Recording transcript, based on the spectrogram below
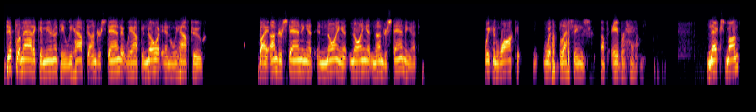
Diplomatic immunity, we have to understand it, we have to know it, and we have to, by understanding it and knowing it, knowing it and understanding it, we can walk with blessings of Abraham. Next month,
